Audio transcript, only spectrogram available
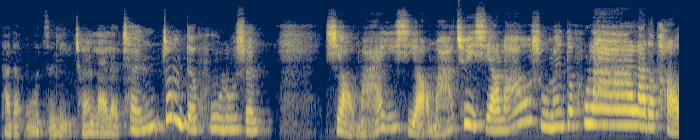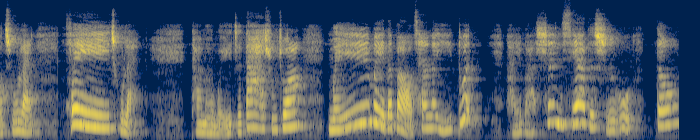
他的屋子里传来了沉重的呼噜声。小蚂蚁、小麻雀、小老鼠们都呼啦啦地跑出来，飞出来。它们围着大树桩，美美的饱餐了一顿，还把剩下的食物都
